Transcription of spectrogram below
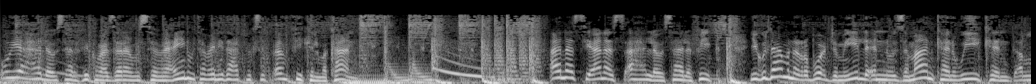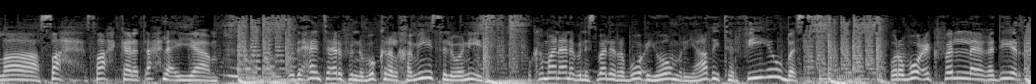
ويا هلا وسهلا فيكم اعزائنا المستمعين ومتابعين إذاعة Mix FM في كل مكان. أنس يا أنس أهلا وسهلا فيك. يقول دائما الربوع جميل لأنه زمان كان weekend الله صح صح كانت أحلى أيام. ودحين تعرف إنه بكرة الخميس الونيس. وكمان أنا بالنسبة لي الربوع يوم رياضي ترفيهي وبس. وربوعك فلة يا غدير.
